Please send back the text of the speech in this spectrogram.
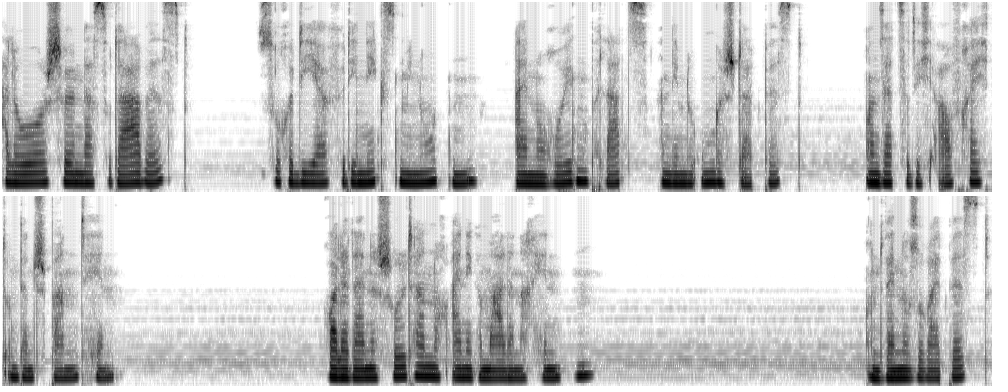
Hallo, schön, dass du da bist. Suche dir für die nächsten Minuten einen ruhigen Platz, an dem du ungestört bist und setze dich aufrecht und entspannt hin. Rolle deine Schultern noch einige Male nach hinten und wenn du soweit bist,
